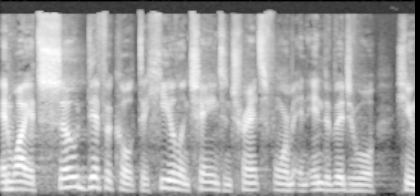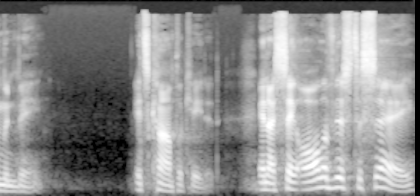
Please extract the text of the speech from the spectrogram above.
and why it's so difficult to heal and change and transform an individual human being. It's complicated. And I say all of this to say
